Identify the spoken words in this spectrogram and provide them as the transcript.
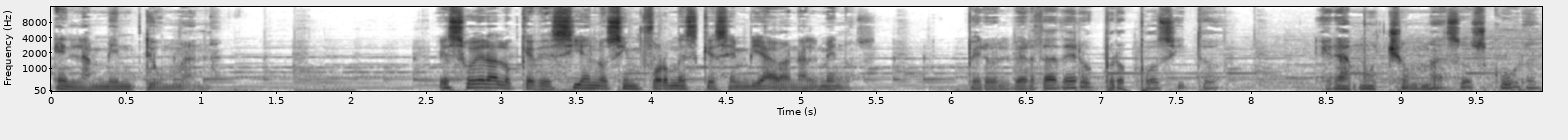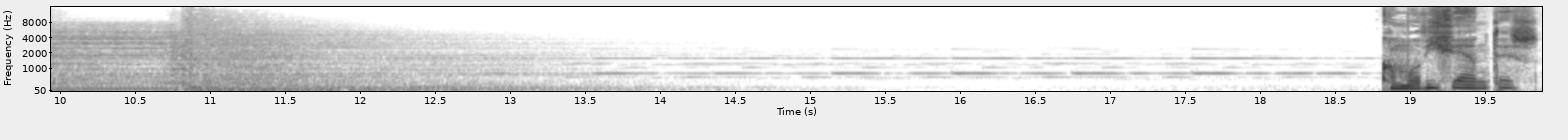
en la mente humana. Eso era lo que decían los informes que se enviaban al menos, pero el verdadero propósito era mucho más oscuro. Como dije antes,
